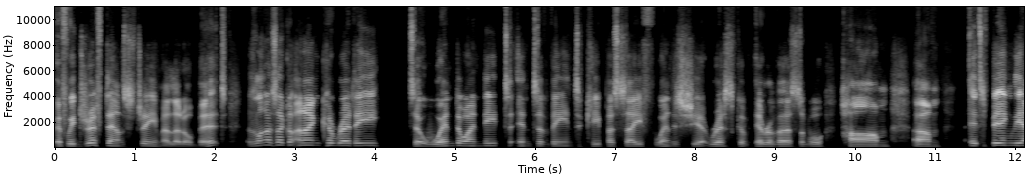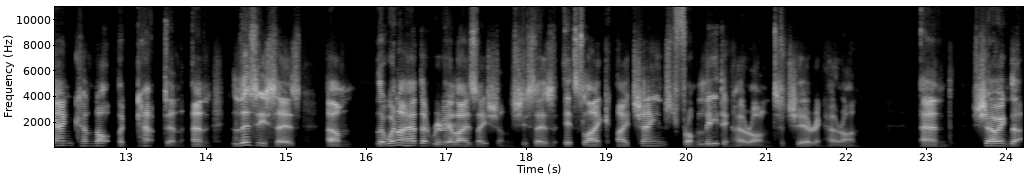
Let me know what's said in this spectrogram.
if we drift downstream a little bit, as long as I've got an anchor ready to when do I need to intervene to keep her safe? When is she at risk of irreversible harm? Um, it's being the anchor, not the captain. And Lizzie says, um, that when I had that realization, she says, it's like I changed from leading her on to cheering her on and showing that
